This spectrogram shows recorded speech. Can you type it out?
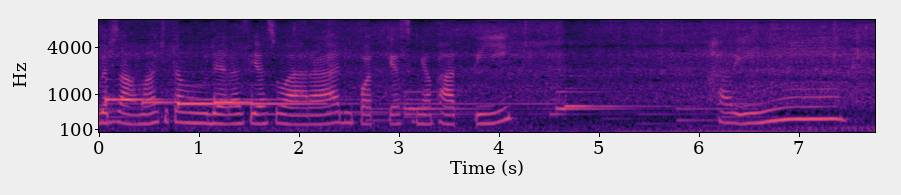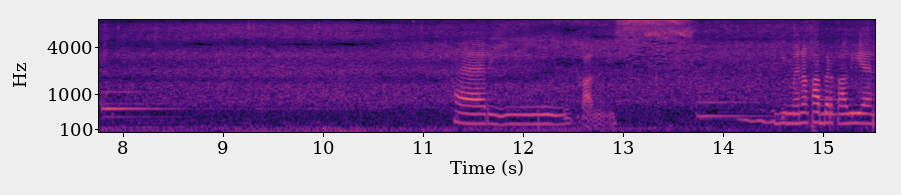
Bersama kita mengudara rahasia suara di podcast senyap hati. Hari ini hari Kamis gimana kabar kalian?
